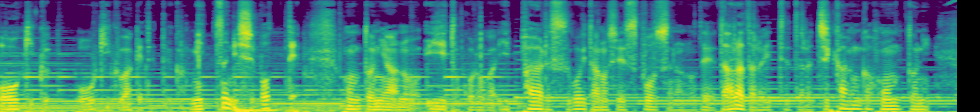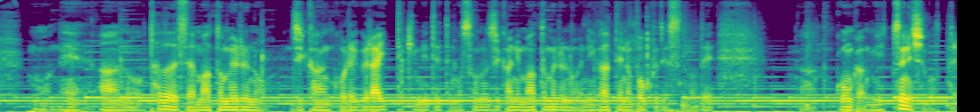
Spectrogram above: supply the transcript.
の大きく大きく分けてという3つに絞って本当にあのいいところがいっぱいあるすごい楽しいスポーツなのでダラダラ言ってたら時間が本当にもうねあのただでさえまとめるの時間これぐらいって決めててもその時間にまとめるのが苦手な僕ですのであの今回は3つに絞って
